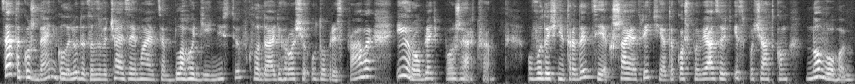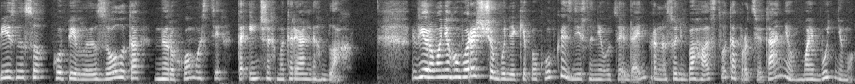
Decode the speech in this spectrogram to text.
Це також день, коли люди зазвичай займаються благодійністю, вкладають гроші у добрі справи і роблять пожертви. У ведичній традиції, як шая трітія, також пов'язують із початком нового бізнесу, купівлею золота, нерухомості та інших матеріальних благ. Вірування говорить, що будь-які покупки, здійснені у цей день, принесуть багатство та процвітання в майбутньому.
